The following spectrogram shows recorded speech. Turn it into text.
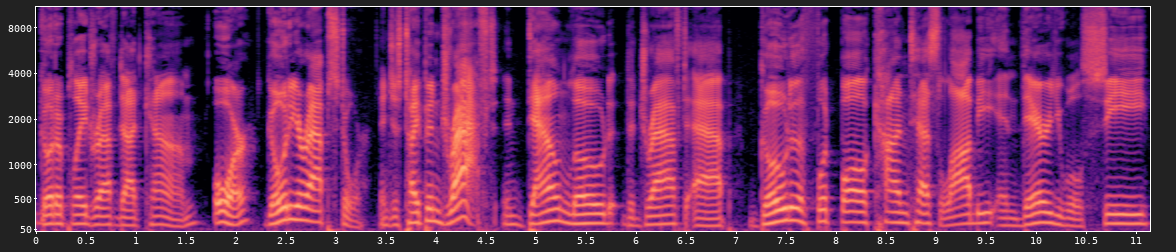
Go to playdraft.com or go to your app store and just type in draft and download the draft app. Go to the football contest lobby and there you will see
